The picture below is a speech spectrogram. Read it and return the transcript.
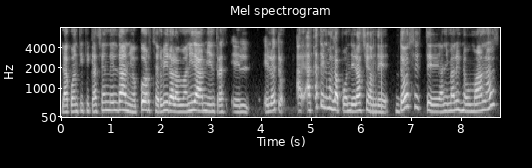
la cuantificación del daño por servir a la humanidad, mientras el, el otro, acá tenemos la ponderación de dos este, animales no humanos,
